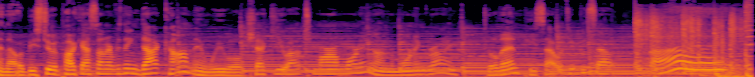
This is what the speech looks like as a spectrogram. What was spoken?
and that would be stupidpodcastoneverything.com, and we will check you out tomorrow morning on the morning grind. Till then, peace out with you. Peace out. Bye.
